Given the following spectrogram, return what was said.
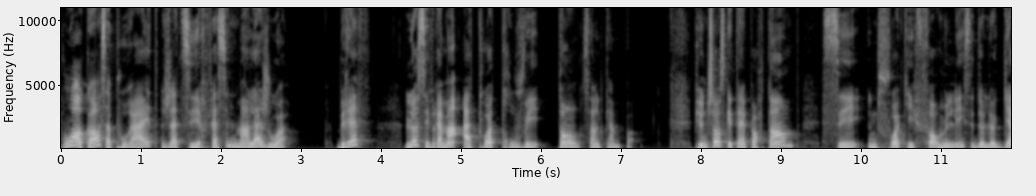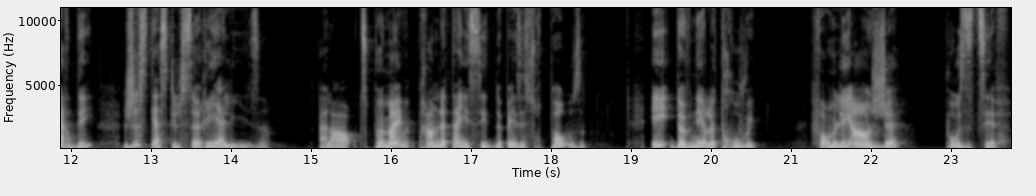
Ou encore, ça pourrait être J'attire facilement la joie. Bref, là, c'est vraiment à toi de trouver ton Sankalpa. Puis une chose qui est importante, c'est une fois qu'il est formulé, c'est de le garder jusqu'à ce qu'il se réalise. Alors, tu peux même prendre le temps ici de peser sur pause et de venir le trouver. Formuler en je positif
